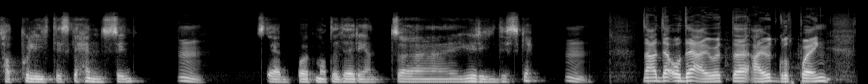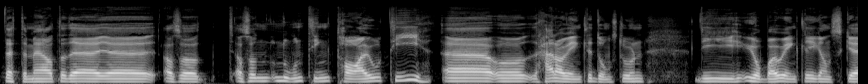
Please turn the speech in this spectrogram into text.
tatt politiske hensyn mm. istedenfor det rent uh, juridiske. Nei, det, og det er jo, et, det er jo et godt poeng, dette med at det eh, altså, altså, noen ting tar jo tid, eh, og her har jo egentlig domstolen De jobba jo egentlig ganske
